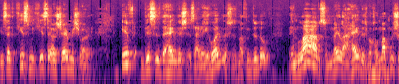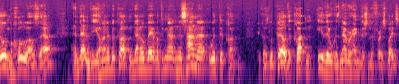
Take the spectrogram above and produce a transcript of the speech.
he said, kis mi or sher mishvare. If this is the hegdish, it's arehu hegdish, there's nothing to do. Im lav, so mela hegdish, b'chol makim shu, mechul al zeh, and then v'yohana katan, then he'll be able to be nishana with the katan. Because lapel, the katan either was never hegdish in the first place,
